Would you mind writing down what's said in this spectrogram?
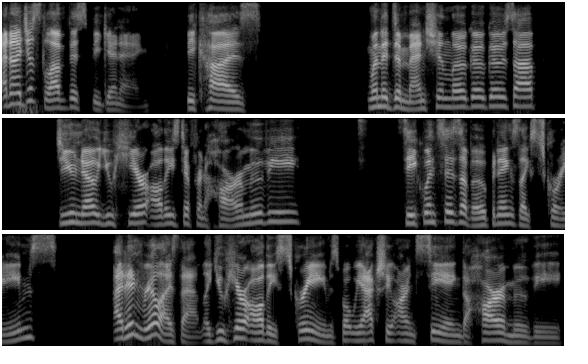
and I just love this beginning because when the Dimension logo goes up, do you know you hear all these different horror movie sequences of openings like screams? I didn't realize that. Like you hear all these screams, but we actually aren't seeing the horror movie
